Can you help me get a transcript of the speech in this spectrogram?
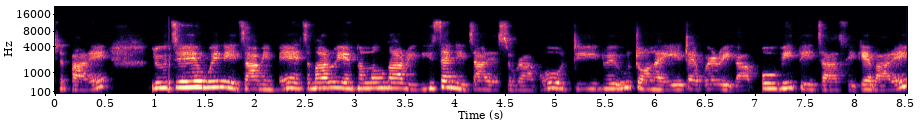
ဖြစ်ပါတယ်။လူချင်းဝေးနေကြပြီမဲ့ကျမတို့ရဲ့နှလုံးသားတွေနီးစပ်နေကြတယ်ဆိုတာကိုဒီຫນွေဥတော်လှန်ရေးတိုက်ပွဲတွေကပိုပြီးတေချာစေခဲ့ပါတယ်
